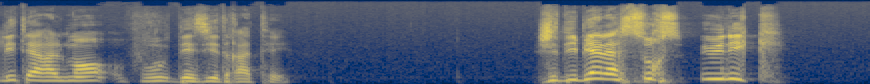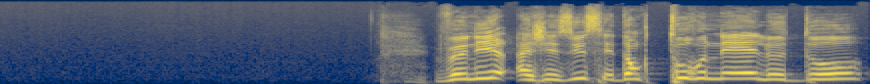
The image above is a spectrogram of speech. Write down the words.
littéralement vous déshydrater. Je dis bien la source unique. Venir à Jésus, c'est donc tourner le dos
